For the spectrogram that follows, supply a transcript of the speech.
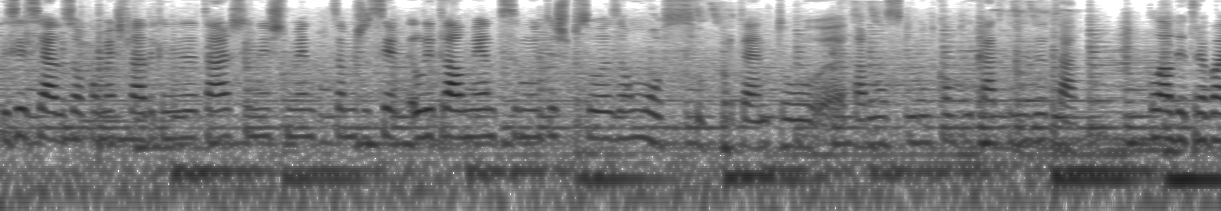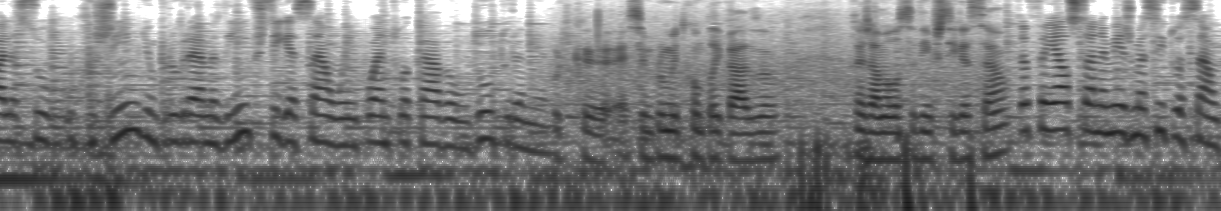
licenciadas ou com mestrado a candidatar-se e neste momento estamos a ser literalmente muitas pessoas a um osso, portanto eh, torna-se muito complicado candidatar. Cláudia trabalha sob o regime de um programa de investigação enquanto acaba o doutoramento. Porque é sempre muito complicado arranjar uma bolsa de investigação. Rafael está na mesma situação.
